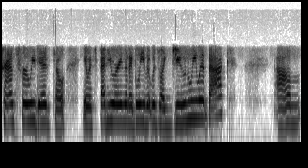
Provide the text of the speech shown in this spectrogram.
transfer we did. So it was February, and then I believe it was like June we went back. Um,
